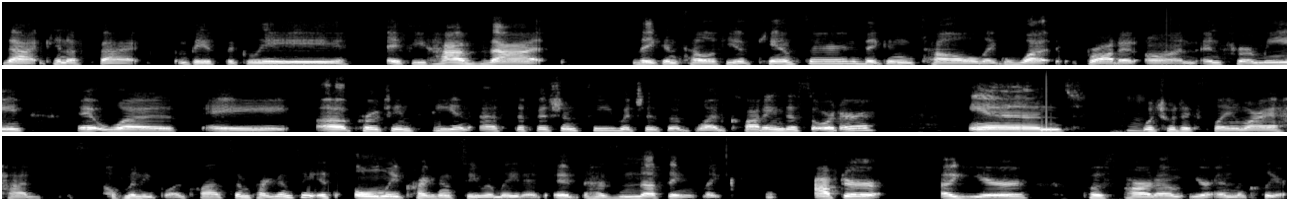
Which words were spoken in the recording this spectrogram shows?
that can affect basically if you have that they can tell if you have cancer they can tell like what brought it on and for me it was a, a protein c and s deficiency which is a blood clotting disorder and Hmm. which would explain why i had so many blood clots in pregnancy it's only pregnancy related it has nothing like after a year postpartum you're in the clear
